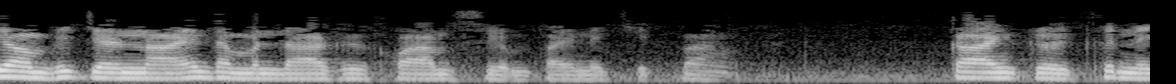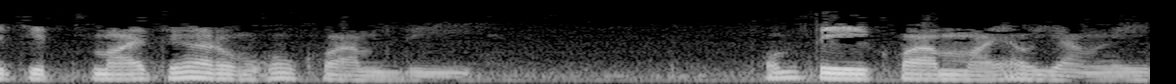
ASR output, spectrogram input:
ย่อมพิจารณาเห็นธรรมดาคือความเสื่อมไปในจิตบ้าง การเกิดขึ้นในจิตหมายถึงอารมณ์ของความดี ผมตีความหมายเอาอย่างนี้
